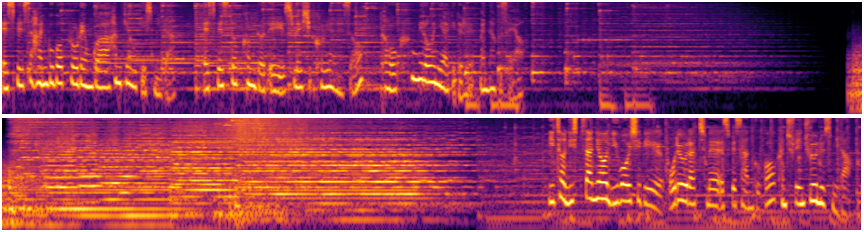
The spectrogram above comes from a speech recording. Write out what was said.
SBS 한국어 프로그램과 함께하고 계십니다. sbs.com.au/korean에서 더욱 흥미로운 이야기들을 만나보세요. (2024년 2월 12일) 월요일 아침에 SBS 한국어 간추린 주요 뉴스입니다.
